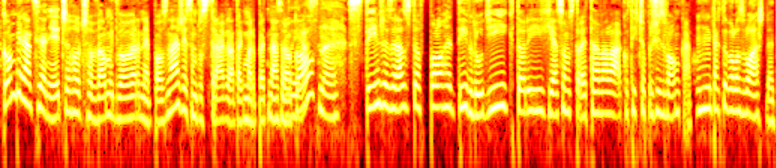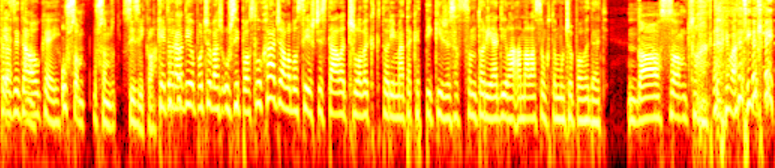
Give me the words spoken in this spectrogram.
kombinácia niečoho, čo veľmi dôverne poznáš, že som tu strávila takmer 15 No rokov. jasné. S tým, že zrazu to v polohe tých ľudí, ktorých ja som stretávala ako tých, čo prišli zvonka. Mhm, tak to bolo zvláštne, teraz je to Áno. OK. Už som, už som si zvykla. Keď to rádio počúvaš, už si poslucháč, alebo si ešte stále človek, ktorý má také tyky, že sa som to riadila a mala som k tomu čo povedať? No, som človek, ktorý má tyky.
